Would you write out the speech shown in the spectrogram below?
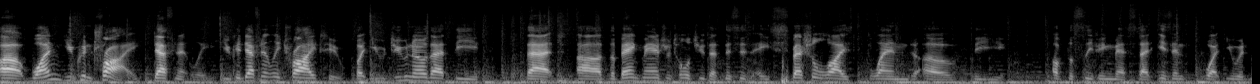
uh, one, you can try definitely. You can definitely try to, but you do know that the that uh, the bank manager told you that this is a specialized blend of the of the sleeping mist that isn't what you would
